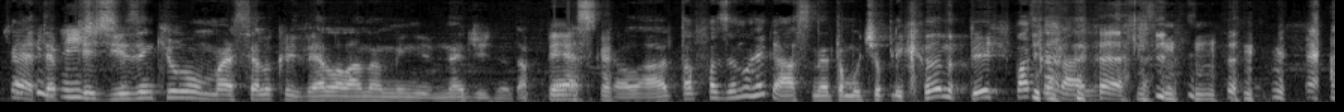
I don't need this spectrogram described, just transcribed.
Só É, até porque gente- dizem que o Marcelo Crivella lá na mini, né, de, da pesca, lá tá fazendo um regaço, né? Tá multiplicando peixe pra caralho.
